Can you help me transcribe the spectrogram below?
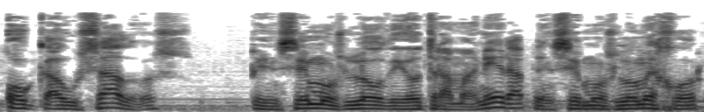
o causados pensémoslo de otra manera, pensémoslo mejor,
